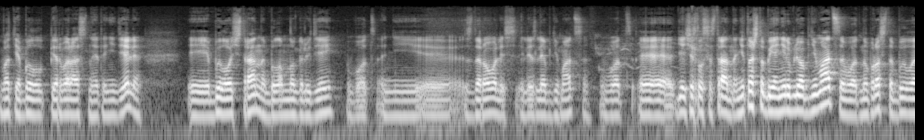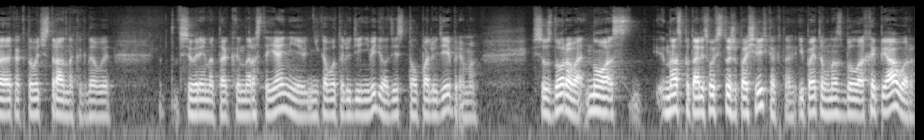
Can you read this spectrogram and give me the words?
Вот я был первый раз на этой неделе, и было очень странно, было много людей, вот, они э, здоровались, лезли обниматься, вот, Э, я чувствовал себя странно. Не то чтобы я не люблю обниматься, вот, но просто было как-то очень странно, когда вы все время так на расстоянии, никого-то людей не видел, а здесь толпа людей прямо, все здорово, но нас пытались в офисе тоже поощрить как-то, и поэтому у нас было happy hour,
